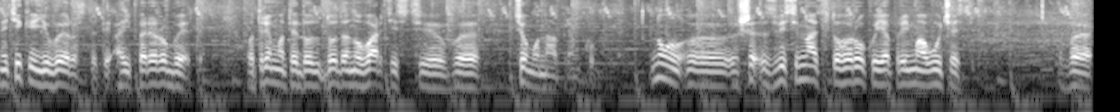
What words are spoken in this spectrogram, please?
не тільки її виростити, а й переробити, отримати додану вартість в цьому напрямку. Ну, е, з 18-го року я приймав участь в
